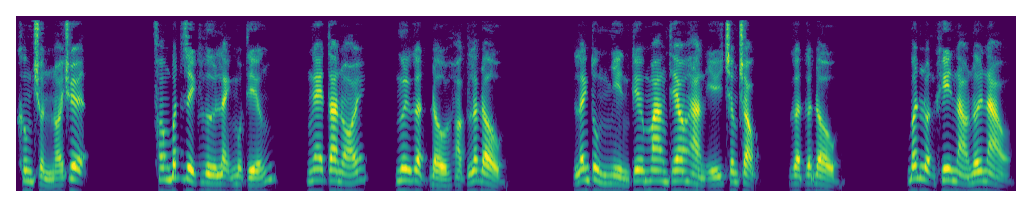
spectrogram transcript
Không chuẩn nói chuyện. Phong bất dịch hừ lạnh một tiếng, nghe ta nói, ngươi gật đầu hoặc lắc đầu. Lãnh Tùng nhìn kia mang theo hàn ý châm trọng, gật gật đầu. Bất luận khi nào nơi nào,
